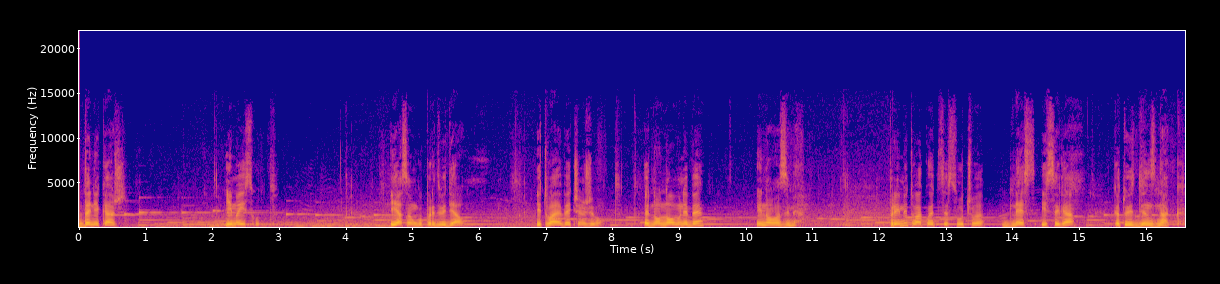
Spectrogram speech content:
да ни каже. Има изход. И аз съм го предвидял. И това е вечен живот. Едно ново небе и нова земя. Приеми това, което се случва днес и сега, като един знак.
